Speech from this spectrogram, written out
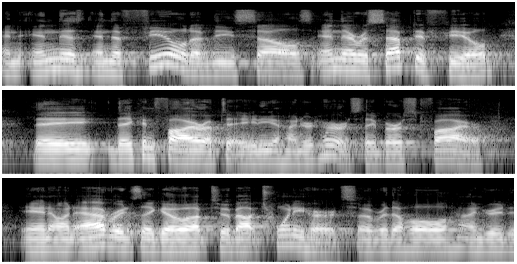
and in, this, in the field of these cells, in their receptive field, they, they can fire up to 80, 100 hertz. They burst fire. And on average, they go up to about 20 hertz over the whole 100 uh,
